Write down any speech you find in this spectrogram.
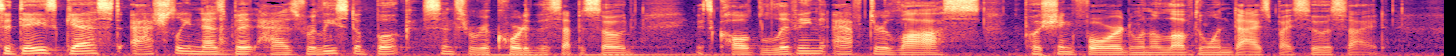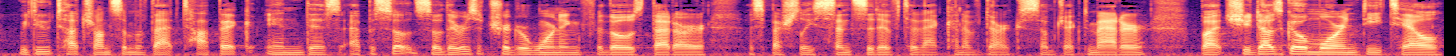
Today's guest, Ashley Nesbitt, has released a book since we recorded this episode. It's called Living After Loss Pushing Forward When a Loved One Dies by Suicide. We do touch on some of that topic in this episode, so there is a trigger warning for those that are especially sensitive to that kind of dark subject matter. But she does go more in detail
